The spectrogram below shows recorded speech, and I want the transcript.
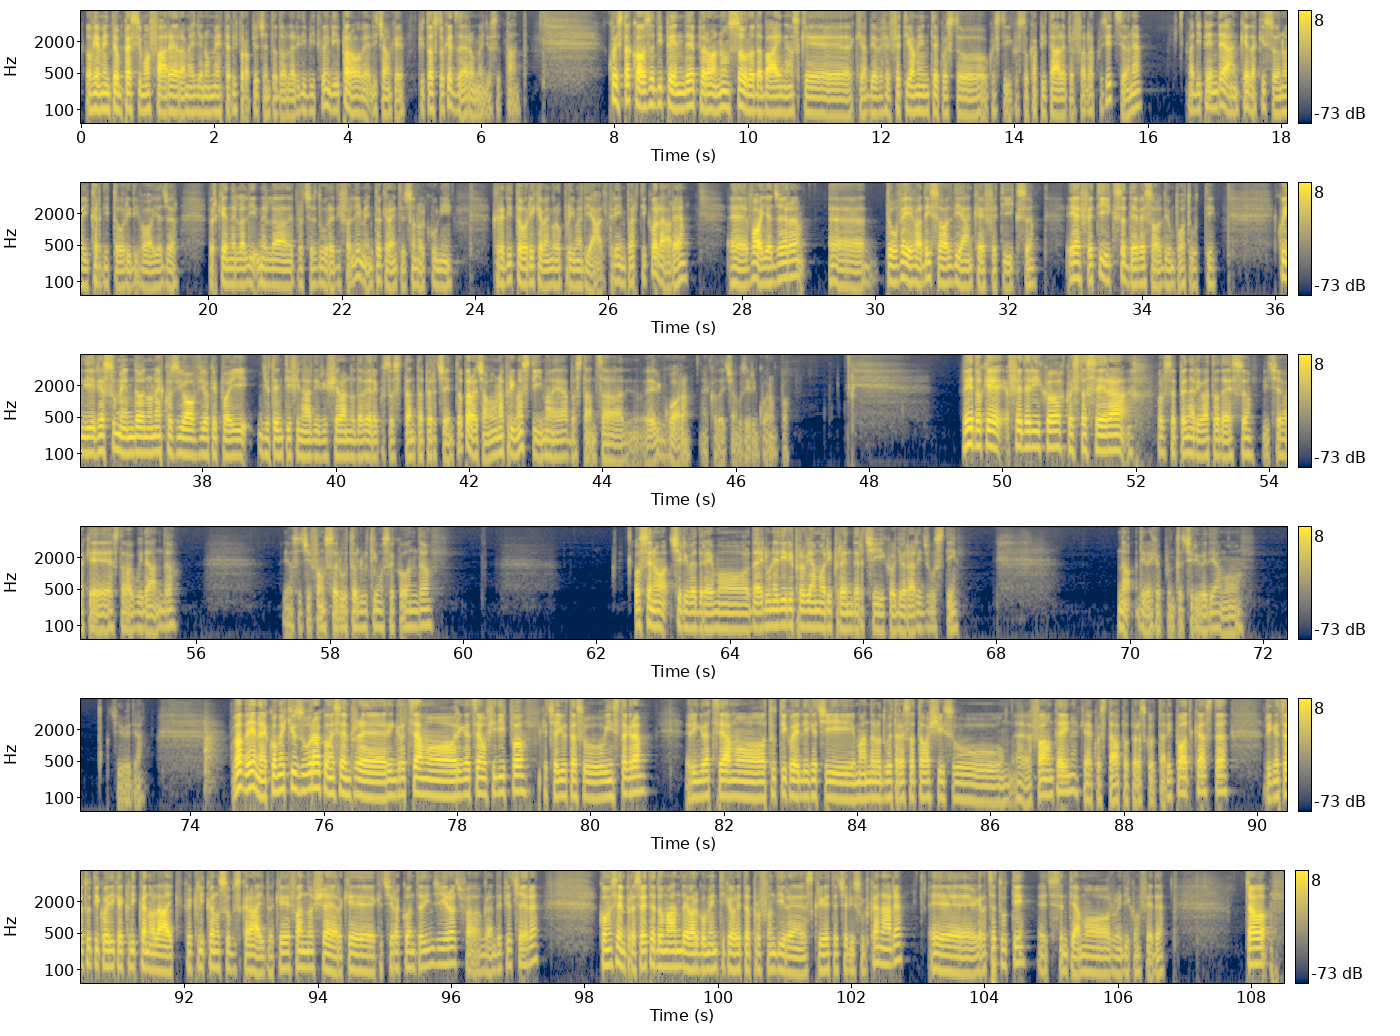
Ovviamente un pessimo affare, era meglio non metterli proprio 100 dollari di Bitcoin lì, però vabbè, diciamo che piuttosto che zero, meglio 70. Questa cosa dipende però non solo da Binance che, che abbia effettivamente questo, questi- questo capitale per fare l'acquisizione, ma dipende anche da chi sono i creditori di Voyager, perché nella, nella- nelle procedure di fallimento chiaramente ci sono alcuni creditori che vengono prima di altri, in particolare eh, Voyager eh, doveva dei soldi anche FTX e FTX deve soldi un po' a tutti. Quindi riassumendo non è così ovvio che poi gli utenti finali riusciranno ad avere questo 70%, però diciamo una prima stima è abbastanza eh, rincuora, ecco diciamo così rincuora un po'. Vedo che Federico questa sera, forse appena arrivato adesso, diceva che stava guidando. Vediamo se ci fa un saluto all'ultimo secondo. O se no ci rivedremo, dai, lunedì riproviamo a riprenderci con gli orari giusti. No, direi che appunto ci rivediamo. Ci rivediamo. Va bene, come chiusura, come sempre, ringraziamo, ringraziamo Filippo che ci aiuta su Instagram. Ringraziamo tutti quelli che ci mandano 2-3 satoshi su eh, Fountain, che è quest'app per ascoltare i podcast. Ringraziamo tutti quelli che cliccano like, che cliccano subscribe, che fanno share, che, che ci raccontano in giro, ci fa un grande piacere. Come sempre, se avete domande o argomenti che volete approfondire, scriveteceli sul canale. E grazie a tutti e ci sentiamo lunedì con Fede. Ciao!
